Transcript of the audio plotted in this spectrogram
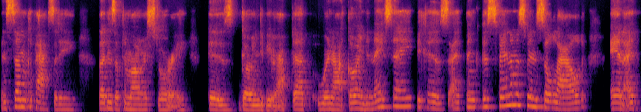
in some capacity, Legends of Tomorrow's story is going to be wrapped up. We're not going to naysay because I think this fandom has been so loud and I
